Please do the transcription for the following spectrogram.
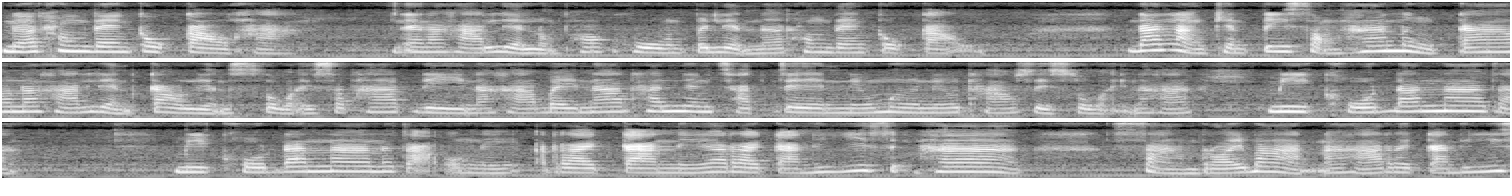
เนื้อทองแดงเก่าๆค่ะเนี่ยนะคะ เหรียญหลวงพ่อคูณเป็นเหรียญเนื้อทองแดงเก่าๆ ด้านหลังเขียนปี 2519 นะคะ เหรียญเก่าเหรียญสวยสภาพดีนะคะ ใบหน้าท่านยังชัดเจน นิ้วมือนิ้วเท้าสวยๆนะคะ มีโค้ดด้านหน้าจ้ะ มีโค้ดด้านหน้านะจ๊ะองค์นี้ รายการนี้รายการที่ 25 300 บาทนะคะ รายการที่ 25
